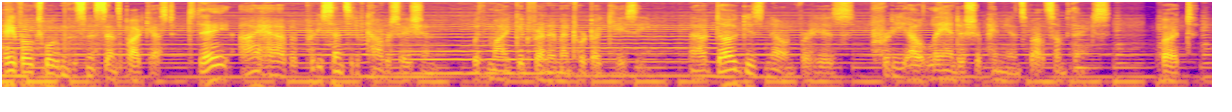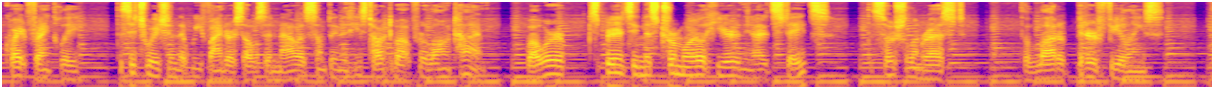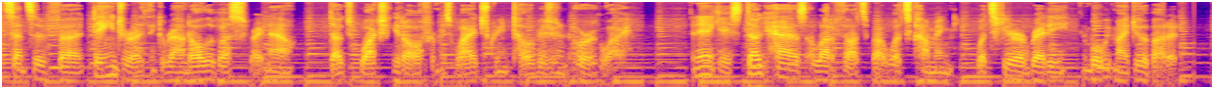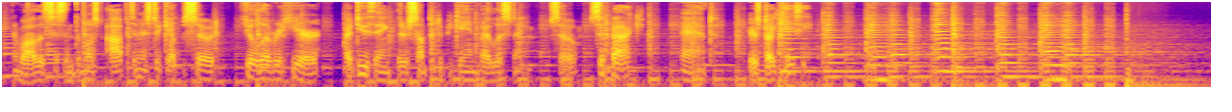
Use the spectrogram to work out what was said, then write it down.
Hey, folks, welcome to the Smith Sense podcast. Today, I have a pretty sensitive conversation with my good friend and mentor, Doug Casey. Now, Doug is known for his pretty outlandish opinions about some things, but quite frankly, the situation that we find ourselves in now is something that he's talked about for a long time. While we're experiencing this turmoil here in the United States, the social unrest, the lot of bitter feelings, sense of uh, danger, I think, around all of us right now, Doug's watching it all from his widescreen television in Uruguay. In any case, Doug has a lot of thoughts about what's coming, what's here already, and what we might do about it. And while this isn't the most optimistic episode you'll ever hear, I do think there's something to be gained by listening. So sit back, and here's Doug Casey.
